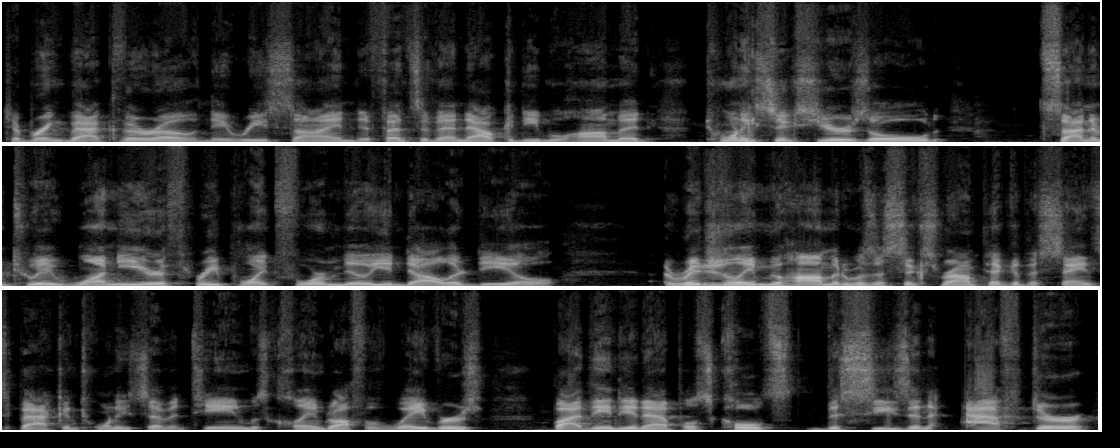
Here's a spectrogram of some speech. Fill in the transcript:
to bring back their own. They re signed defensive end Al-Quadin Muhammad, 26 years old, signed him to a one year, $3.4 million deal. Originally, Muhammad was a six round pick of the Saints back in 2017, was claimed off of waivers by the Indianapolis Colts the season after.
